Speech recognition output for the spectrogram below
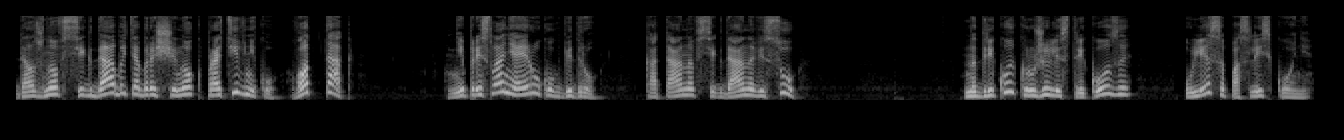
должно всегда быть обращено к противнику. Вот так. Не прислоняй руку к бедру. Катана всегда на весу. Над рекой кружили стрекозы, у леса паслись кони.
